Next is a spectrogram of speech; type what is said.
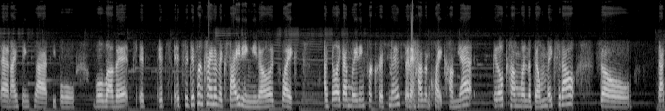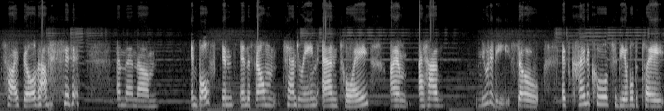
and I think that people will love it. It's it's it's a different kind of exciting, you know. It's like I feel like I'm waiting for Christmas, and it hasn't quite come yet. It'll come when the film makes it out. So that's how I feel about it. and then um, in both in in the film Tangerine and Toy, I am I have nudity. So it's kind of cool to be able to play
